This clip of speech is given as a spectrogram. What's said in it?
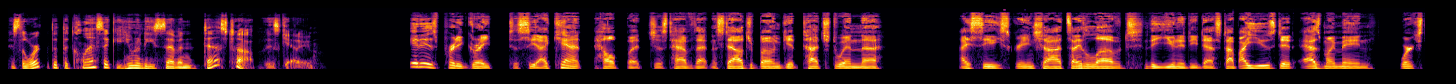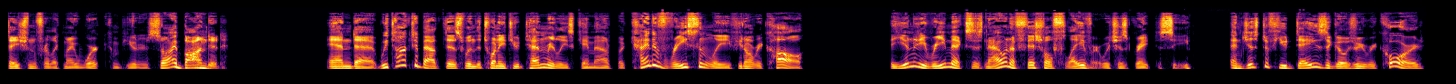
is the work that the classic Unity 7 desktop is getting. It is pretty great to see. I can't help but just have that nostalgia bone get touched when uh, I see screenshots. I loved the Unity desktop. I used it as my main workstation for like my work computers. So I bonded. And uh, we talked about this when the 2210 release came out, but kind of recently, if you don't recall, the Unity Remix is now an official flavor, which is great to see. And just a few days ago, as we record,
